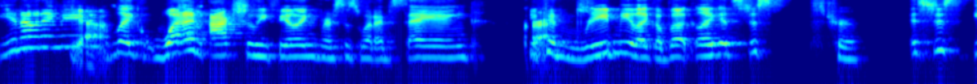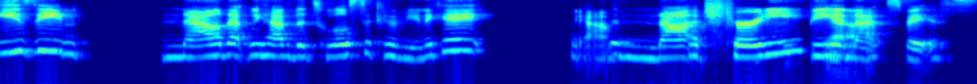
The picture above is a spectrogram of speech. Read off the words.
you know what I mean? Yeah. Like what I'm actually feeling versus what I'm saying. Correct. You can read me like a book. Like it's just It's true. it's just easy now that we have the tools to communicate Yeah. to not Maturity. be yeah. in that space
